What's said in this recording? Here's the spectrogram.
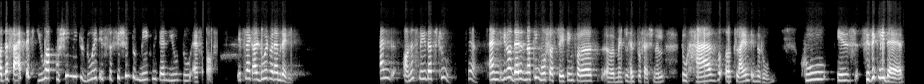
but the fact that you are pushing me to do it is sufficient to make me tell you to f off. It's like i'll do it when i'm ready. And honestly that's true. Yeah. And you know there is nothing more frustrating for a uh, mental health professional to have a client in the room who is physically there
